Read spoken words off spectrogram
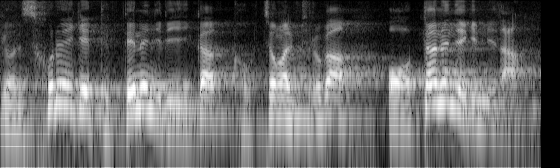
이건 서로에게 득되는 일이니까 걱정할 필요가 없다는 얘기입니다.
